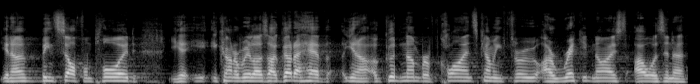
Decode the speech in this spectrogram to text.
you know, been self-employed, you, you, you kind of realize I've got to have, you know, a good number of clients coming through. I recognized I was in a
